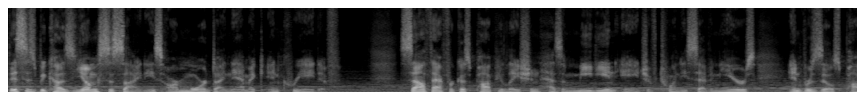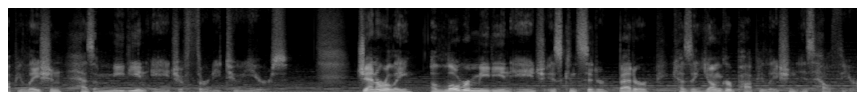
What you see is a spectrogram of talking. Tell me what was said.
This is because young societies are more dynamic and creative. South Africa's population has a median age of 27 years, and Brazil's population has a median age of 32 years. Generally, a lower median age is considered better because a younger population is healthier.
